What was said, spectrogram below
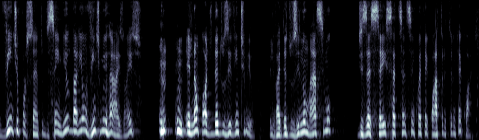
20% de 100 mil dariam 20 mil reais, não é isso? Ele não pode deduzir 20 mil. Ele vai deduzir, no máximo, 16.754,34.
